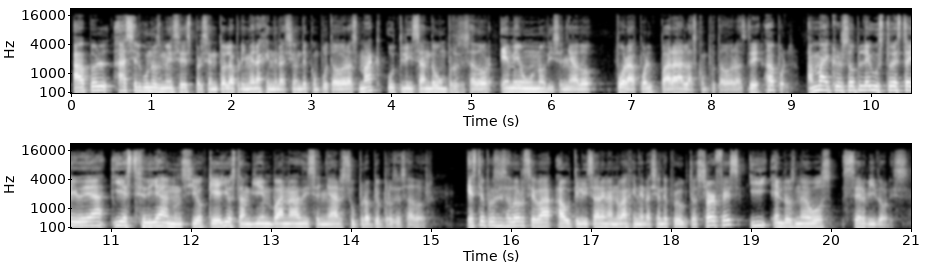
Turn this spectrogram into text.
Apple hace algunos meses presentó la primera generación de computadoras Mac utilizando un procesador M1 diseñado por Apple para las computadoras de Apple. A Microsoft le gustó esta idea y este día anunció que ellos también van a diseñar su propio procesador. Este procesador se va a utilizar en la nueva generación de productos Surface y en los nuevos servidores.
